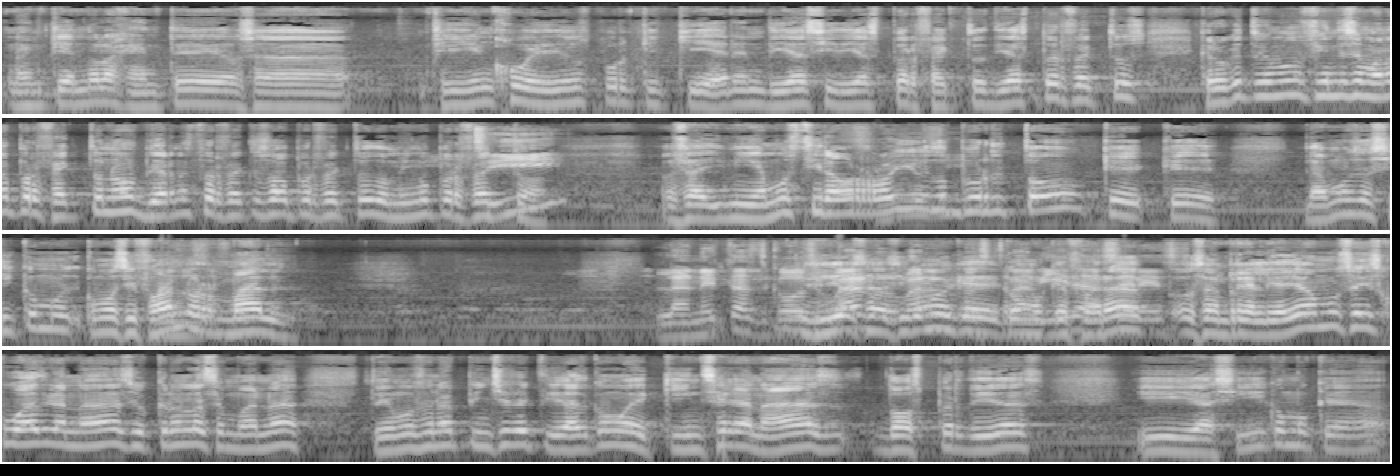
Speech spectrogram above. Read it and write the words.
no entiendo la gente, o sea, siguen jodidos porque quieren días y días perfectos. Días perfectos, creo que tuvimos un fin de semana perfecto, ¿no? Viernes perfecto, sábado perfecto, domingo perfecto. Sí. O sea, y ni hemos tirado rollo, es lo peor de todo, que, que damos así como, como si fuera normal. La neta, es como Sí, o sea, así como que, como que fuera, o sea, en realidad llevamos seis jugadas ganadas, yo creo en la semana tuvimos una pinche efectividad como de 15 ganadas, dos perdidas, y así como que, ah,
